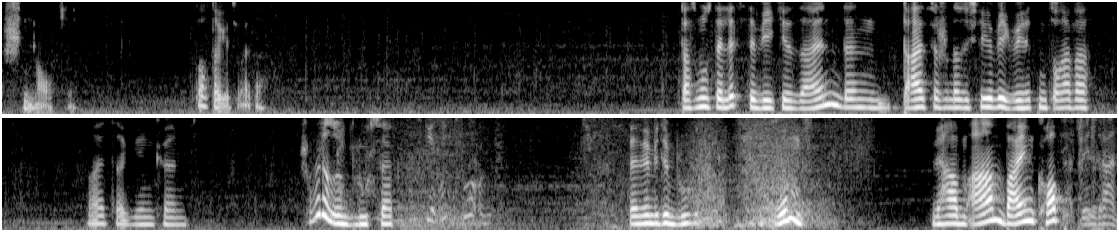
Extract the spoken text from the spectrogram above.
Schnauze. Doch, da geht's weiter. Das muss der letzte Weg hier sein, denn da ist ja schon der richtige Weg. Wir hätten jetzt auch einfach weitergehen können. Schon wieder so ein Blutsack. Direkt vor uns. Wenn wir mit dem Blut... Rumpf. Wir haben Arm, Bein, Kopf. Bin dran.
